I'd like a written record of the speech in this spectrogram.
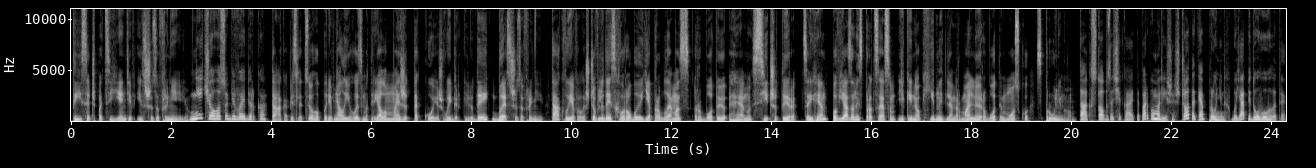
тисяч пацієнтів із шизофренією. Нічого собі вибірка. Так, а після цього порівняли його з матеріалом майже такої ж вибірки людей без шизофренії. Так виявили, що в людей з хворобою є проблема з роботою гену С4. Цей ген пов'язаний з процесом, який необхідний для нормальної роботи мозку з прунінгом. Так, стоп, зачекай. Тепер помаліше. Що таке прунінг? Бо я піду гуглити.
